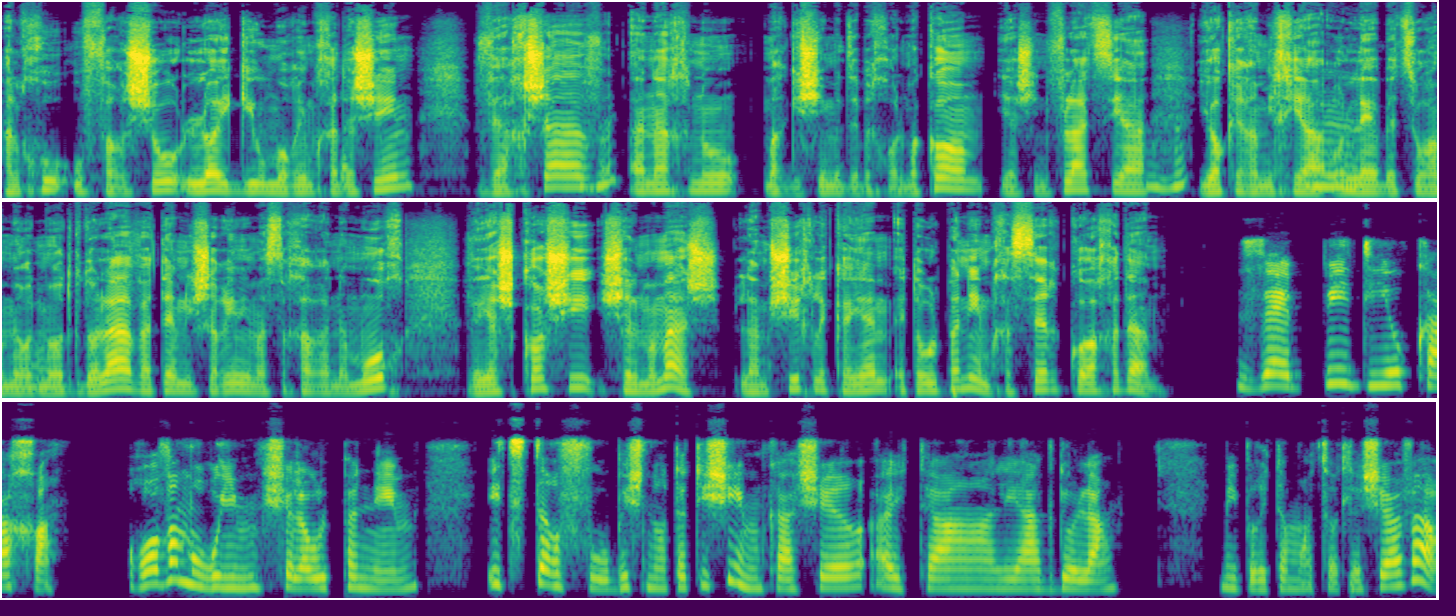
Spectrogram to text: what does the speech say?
הלכו ופרשו, לא הגיעו מורים חדשים, ועכשיו אנחנו מרגישים את זה בכל מקום, יש אינפלציה, יוקר המחיה עולה בצורה מאוד מאוד גדולה, ואתם נשארים עם השכר הנמוך, ויש קושי של ממש להמשיך לקיים את האולפנים, חסר כוח אדם. זה בדיוק ככה. רוב המורים של האולפנים הצטרפו בשנות ה-90, כאשר הייתה עלייה גדולה מברית המועצות לשעבר,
